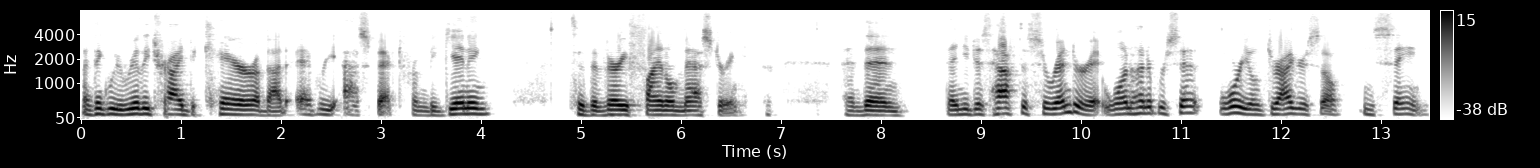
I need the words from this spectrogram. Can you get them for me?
I think we really tried to care about every aspect from beginning to the very final mastering. And then then you just have to surrender it 100% or you'll drive yourself insane.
